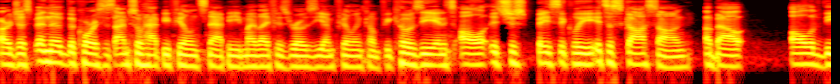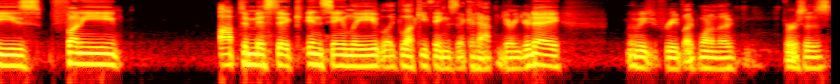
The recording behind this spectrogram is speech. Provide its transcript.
are just and the the chorus is I'm so happy, feeling snappy. My life is rosy. I'm feeling comfy, cozy, and it's all it's just basically it's a ska song about all of these funny, optimistic, insanely like lucky things that could happen during your day. Let me just read like one of the verses.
